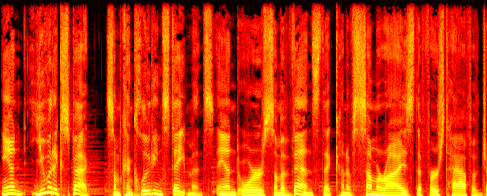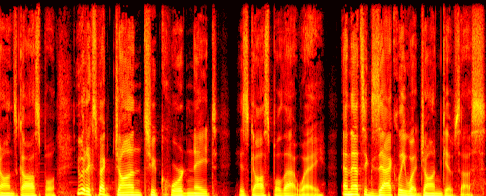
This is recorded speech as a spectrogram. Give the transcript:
And you would expect some concluding statements and or some events that kind of summarize the first half of John's gospel. You would expect John to coordinate his gospel that way. And that's exactly what John gives us.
